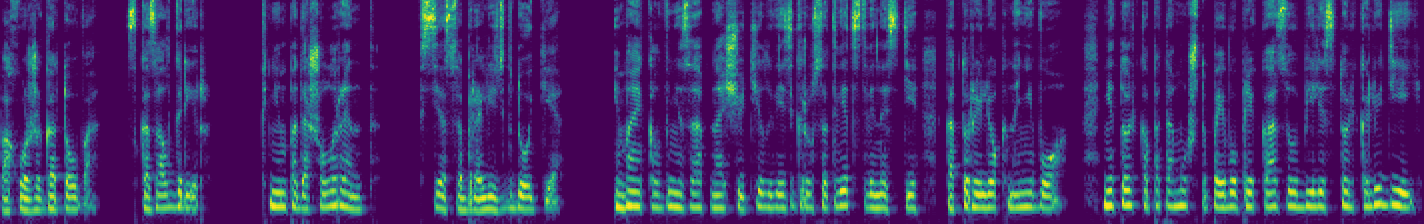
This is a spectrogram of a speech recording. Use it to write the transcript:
«Похоже, готово», – сказал Грир. К ним подошел Рент. Все собрались в доке. И Майкл внезапно ощутил весь груз ответственности, который лег на него. Не только потому, что по его приказу убили столько людей.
